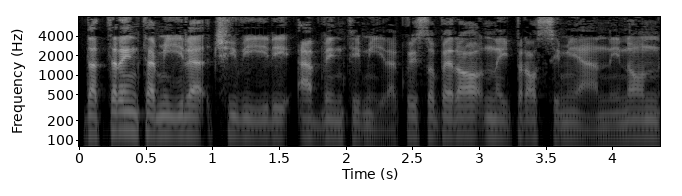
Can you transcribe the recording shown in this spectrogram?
da 30.000 civili a 20.000. Questo però nei prossimi anni, non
